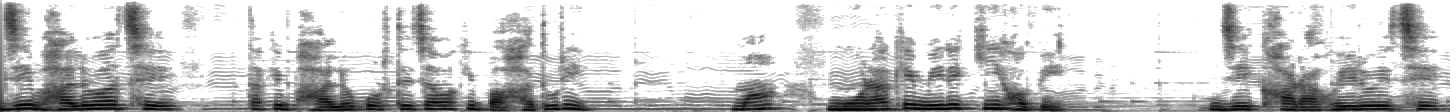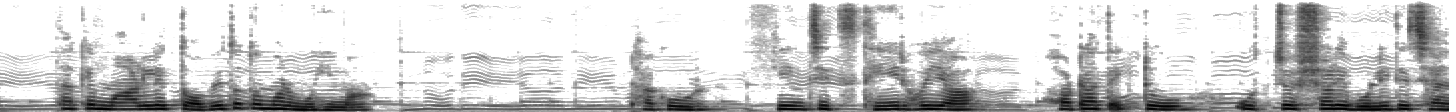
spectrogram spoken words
যে ভালো আছে, তাকে ভালো করতে যাওয়া কি বাহাদুরি? মা, মরাকে মেরে কি হবে? যে খাড়া হয়ে রয়েছে, তাকে মারলে তবে তো তোমার মহিমা। ঠাকুর কিঞ্চিত স্থির হইয়া হঠাৎ একটু উচ্চস্বরে বলিতেছেন,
